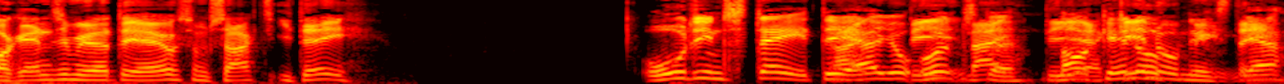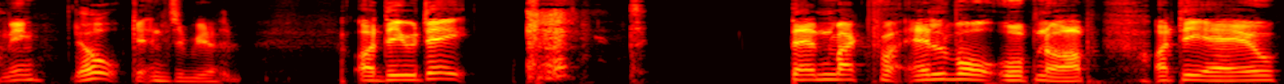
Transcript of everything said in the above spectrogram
Og Gantemir, det er jo som sagt i dag. Odins dag, det Nej, er jo det, onsdag. Nej, det Nå, er genåbningsdagen, Ja. ikke? Jo, Gantemir. Og det er jo i dag, Danmark for alvor åbner op. Og det er jo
